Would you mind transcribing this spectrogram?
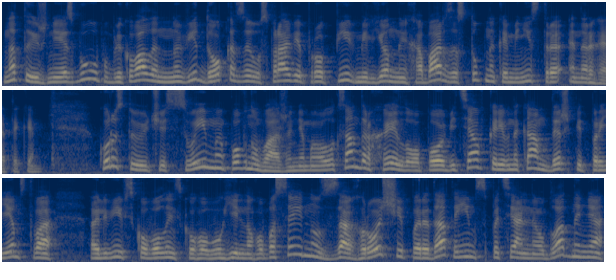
На тижні СБУ опублікували нові докази у справі про півмільйонний хабар заступника міністра енергетики. Користуючись своїми повноваженнями, Олександр Хейло пообіцяв керівникам держпідприємства Львівсько-Волинського вугільного басейну за гроші передати їм спеціальне обладнання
